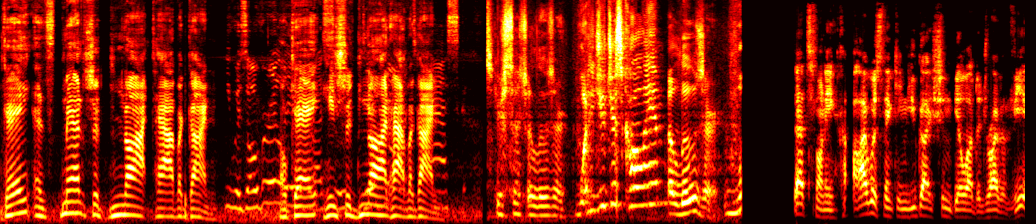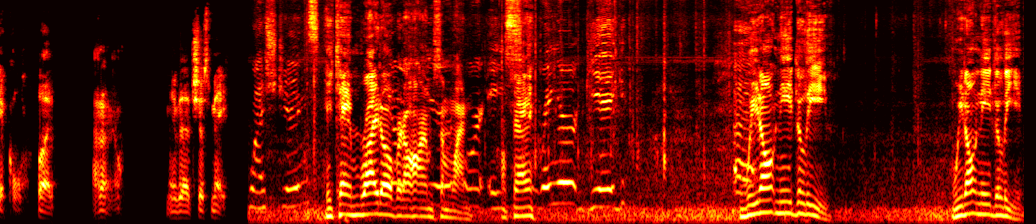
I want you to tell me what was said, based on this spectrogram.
Okay, and this man should not have a gun. He was overly Okay, he should did not have a gun. ask You're such a loser. What did you just call him? A loser. That's funny. I was thinking you guys shouldn't be allowed to drive a vehicle, but I don't know. Maybe that's just me. questions. He came right over to We're harm here someone. For a Okay, stringer gig. we uh, don't need to leave. We don't need to leave.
